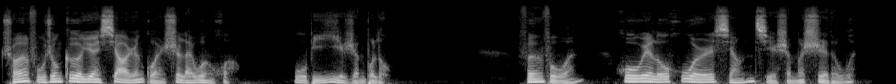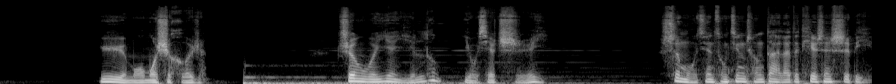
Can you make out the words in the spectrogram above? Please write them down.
传府中各院下人管事来问话，务必一人不漏。吩咐完，霍威楼忽而想起什么似的问：“玉嬷嬷是何人？”郑文燕一愣，有些迟疑：“是母亲从京城带来的贴身侍婢，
